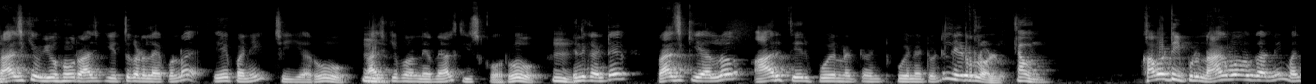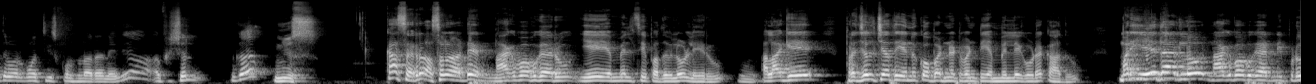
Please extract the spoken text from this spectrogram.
రాజకీయ వ్యూహం రాజకీయ ఎత్తుగడ లేకుండా ఏ పని చెయ్యరు. రాజకీయ నిర్ణయాలు తీసుకోరు. ఎందుకంటే రాజకీయాల్లో ఆరి తేరిపోయినటువంటి పోయినటువంటి లీడర్లు వాళ్ళు. అవును. కాబట్టి ఇప్పుడు నాగబాబు గారిని మంత్రివర్గంలో తీసుకుంటున్నారు అనేది అఫీషియల్గా న్యూస్ కాదు సార్ అసలు అంటే నాగబాబు గారు ఏ ఎమ్మెల్సీ పదవిలో లేరు. అలాగే ప్రజల చేత ఎన్నుకోబడినటువంటి ఎమ్మెల్యే కూడా కాదు. మరి ఏ దారిలో నాగబాబు గారిని ఇప్పుడు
